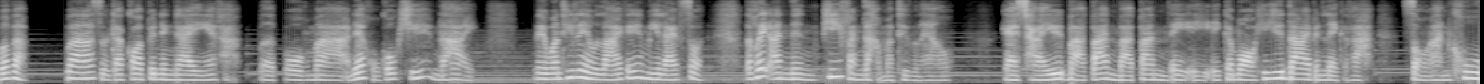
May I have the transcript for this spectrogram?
ว่าแบบว่าสุนทรากรเป็นยังไงเงี้ยค่ะ เปิดโปงมาเนี้ยผมก็โอเคได้ ในวันที่เลวร้ายก็ยังมีไลฟ์สด แล้วก็อีกอันหนึ่งพี่ฟันดาบมาถึงแล้ว แกใช้บาตันบาตันไอไอไอกระบอที่ยืดได้เป็นเหล็กอะค่ะสองอันคู่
